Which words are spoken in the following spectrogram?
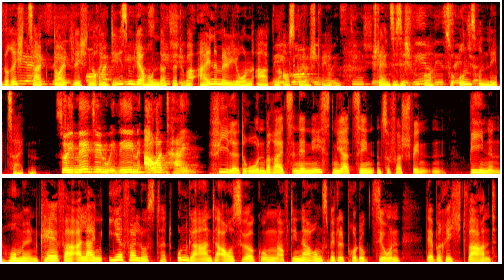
Bericht zeigt deutlich, noch in diesem Jahrhundert wird über eine Million Arten ausgelöscht werden. Stellen Sie sich vor, zu unseren Lebzeiten. Viele drohen bereits in den nächsten Jahrzehnten zu verschwinden. Bienen, Hummeln, Käfer, allein ihr Verlust hat ungeahnte Auswirkungen auf die Nahrungsmittelproduktion. Der Bericht warnt,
